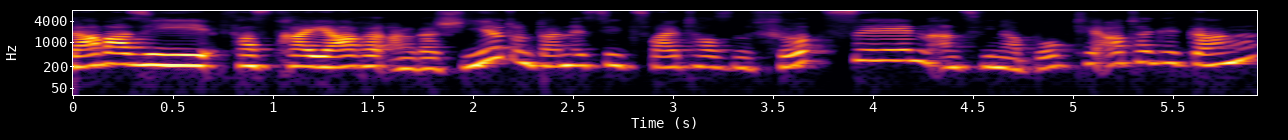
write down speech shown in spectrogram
Da war sie fast drei Jahre engagiert und dann ist sie 2014 ans Wiener Burgtheater gegangen.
